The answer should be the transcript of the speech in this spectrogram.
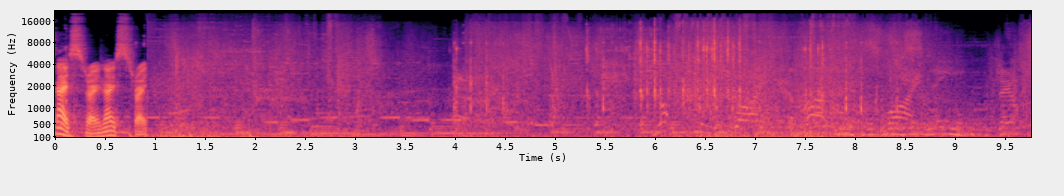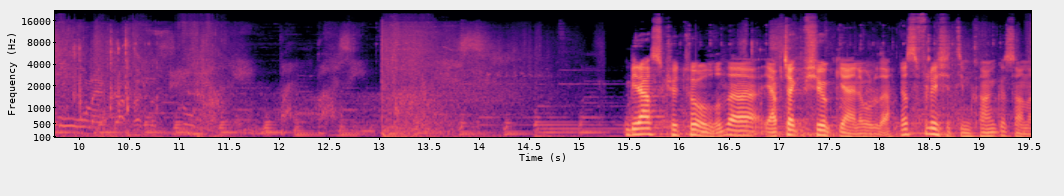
Nice try, nice try. Biraz kötü oldu da yapacak bir şey yok yani burada. Nasıl flash atayım kanka sana?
